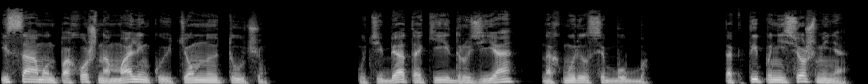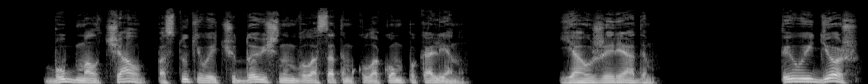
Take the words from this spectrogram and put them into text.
и сам он похож на маленькую темную тучу. «У тебя такие друзья?» — нахмурился Буб. «Так ты понесешь меня?» Буб молчал, постукивая чудовищным волосатым кулаком по колену. «Я уже рядом». «Ты уйдешь»,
